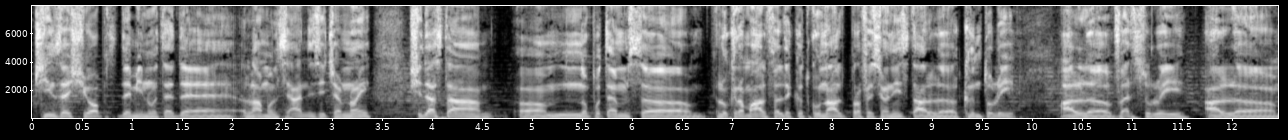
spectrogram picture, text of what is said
58 de minute de la mulți ani, zicem noi, și de asta um, nu putem să lucrăm altfel decât cu un alt profesionist al uh, cântului, al uh, versului, al uh,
